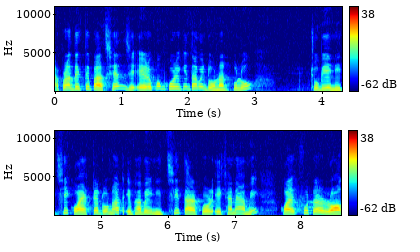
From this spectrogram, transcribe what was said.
আপনারা দেখতে পাচ্ছেন যে এরকম করে কিন্তু আমি ডোনাটগুলো চুবিয়ে নিচ্ছি, কয়েকটা ডোনাট এভাবেই নিচ্ছি, তারপর এখানে আমি কয়েক ফোঁটার রং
